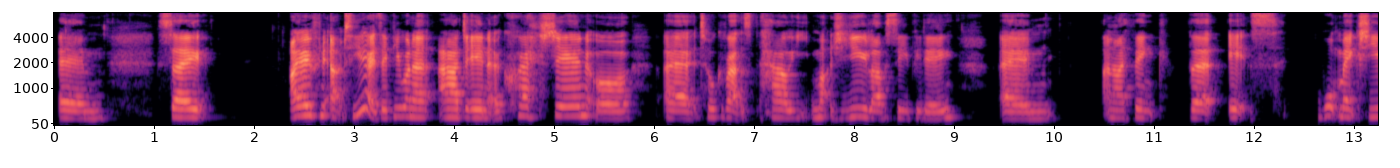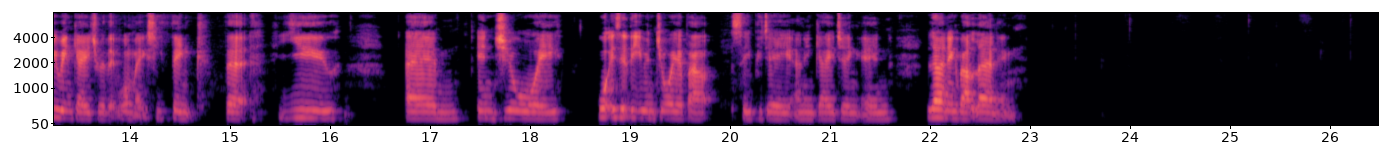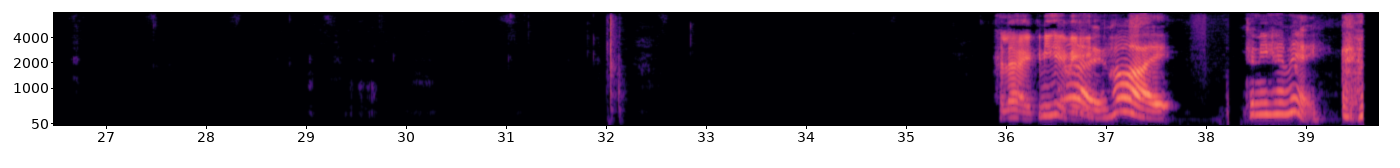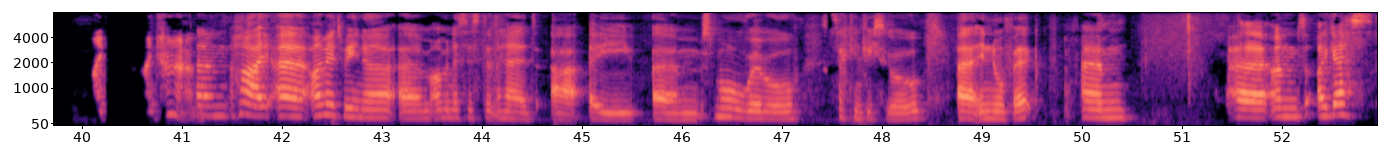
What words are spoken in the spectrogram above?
Um, so I open it up to you guys if you want to add in a question or uh, talk about how much you love CPD. Um, and I think that it's what makes you engage with it, what makes you think that you um, enjoy, what is it that you enjoy about CPD and engaging in learning about learning. Hello, can you hear me? Hi. Can you hear me? I, I can. Um, hi, uh, I'm Edwina. Um, I'm an assistant head at a um, small rural secondary school uh, in Norfolk. Um, uh, and I guess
